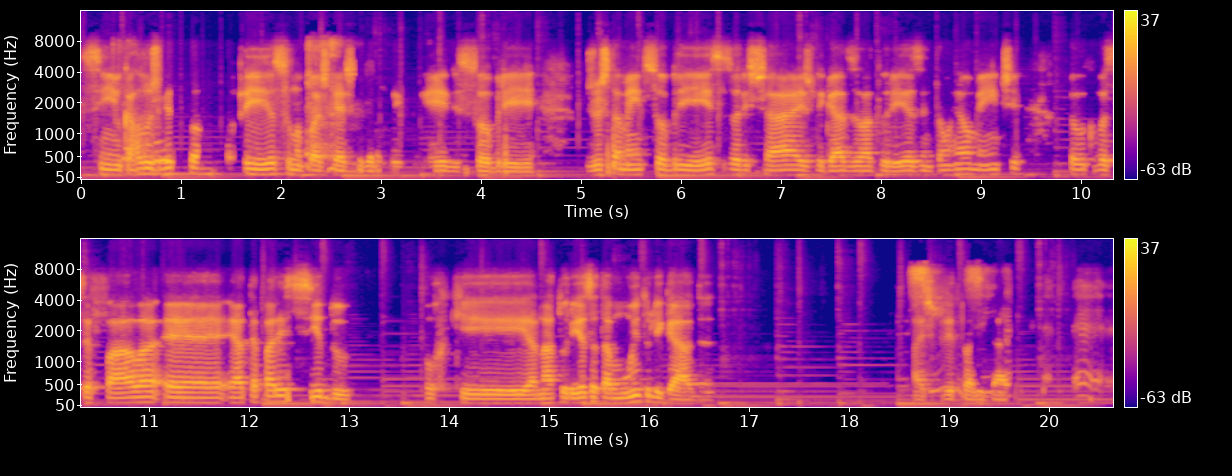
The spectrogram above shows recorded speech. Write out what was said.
Sim, o Então, Carlos o- Vitor falou sobre isso no podcast que eu gravei com ele, sobre justamente sobre esses orixás ligados à natureza. Então, realmente, pelo que você fala, é, é até parecido, porque a natureza está muito ligada à sim, espiritualidade. Sim, é, é,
